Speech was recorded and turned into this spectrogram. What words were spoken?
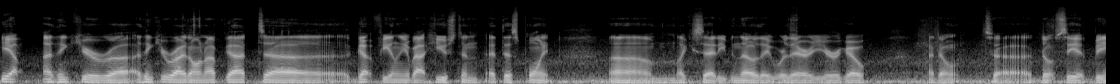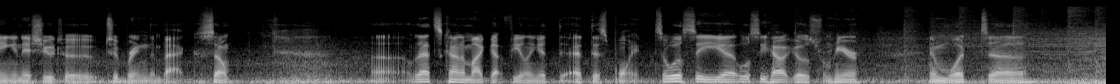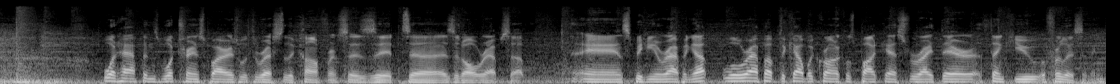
Yep, I think you're. Uh, I think you're right on. I've got uh, gut feeling about Houston at this point. Um, like you said, even though they were there a year ago, I don't uh, don't see it being an issue to to bring them back. So uh, that's kind of my gut feeling at at this point. So we'll see. Uh, we'll see how it goes from here, and what uh, what happens, what transpires with the rest of the conference as it uh, as it all wraps up. And speaking of wrapping up, we'll wrap up the Cowboy Chronicles podcast right there. Thank you for listening.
